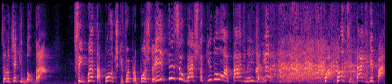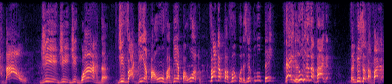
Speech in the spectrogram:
Você não tinha que dobrar. 50 pontos que foi proposto aí, esse eu gasto aqui numa tarde no Rio de Janeiro. Com a quantidade de pardal, de, de, de guarda, de vaguinha pra um, vaguinha pra outro. Vaga pra van, por exemplo, não tem. Você É a indústria disso? da vaga. A indústria da vaga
